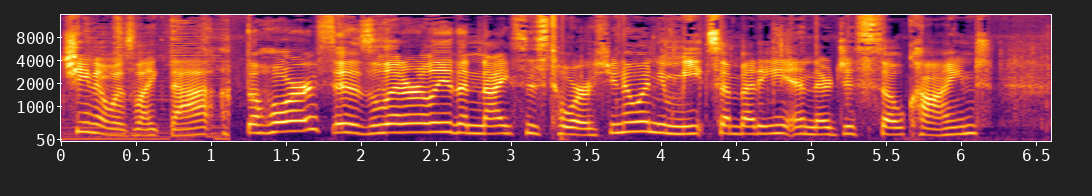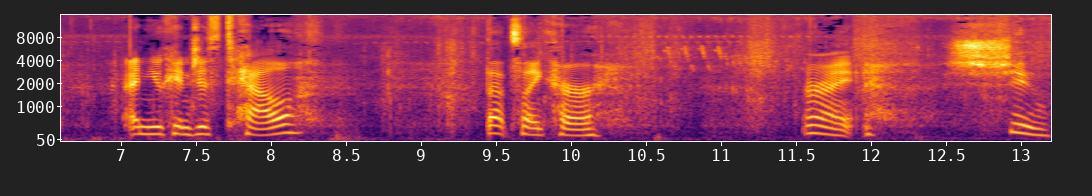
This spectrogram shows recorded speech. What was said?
Chino was like that. The horse is literally the nicest horse. You know when you meet somebody and they're just so kind and you can just tell? That's like her. All right. Shoe.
